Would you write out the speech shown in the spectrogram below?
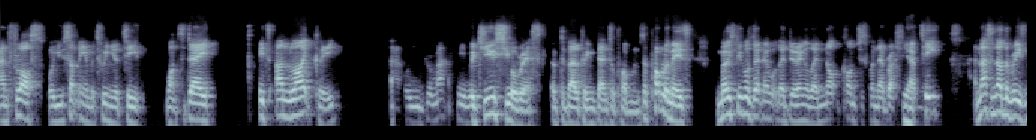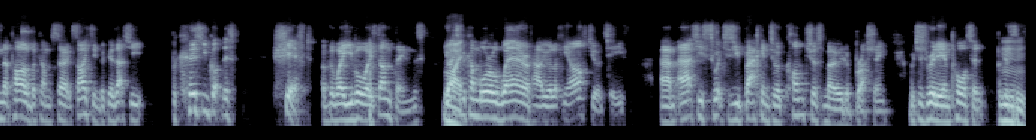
and floss or use something in between your teeth once a day, it's unlikely uh, or you dramatically reduce your risk of developing dental problems. The problem is most people don't know what they're doing or they're not conscious when they're brushing yeah. their teeth. And that's another reason that Parla becomes so exciting because actually, because you've got this shift of the way you've always done things, you right. actually become more aware of how you're looking after your teeth um, and actually switches you back into a conscious mode of brushing, which is really important because mm.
